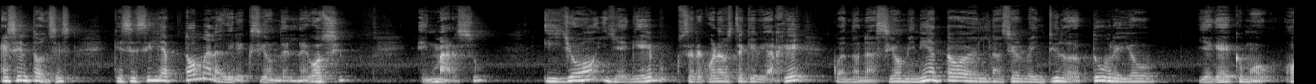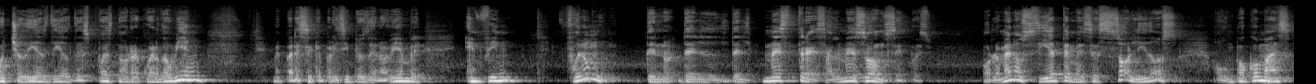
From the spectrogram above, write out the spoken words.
es entonces que Cecilia toma la dirección del negocio en marzo, y yo llegué, se recuerda usted que viajé cuando nació mi nieto, él nació el 21 de octubre, yo llegué como 8 o 10 días después, no recuerdo bien, me parece que principios de noviembre, en fin, fueron del, mes 3 al mes 11, pues por lo menos siete meses sólidos o un poco más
